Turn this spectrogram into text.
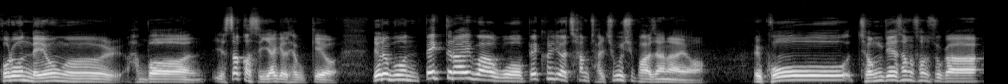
그런 내용을 한번 섞어서 이야기를 해볼게요. 여러분, 백드라이브하고 백클리어 참 잘 치고 싶어 하잖아요. 고 정재성 선수가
